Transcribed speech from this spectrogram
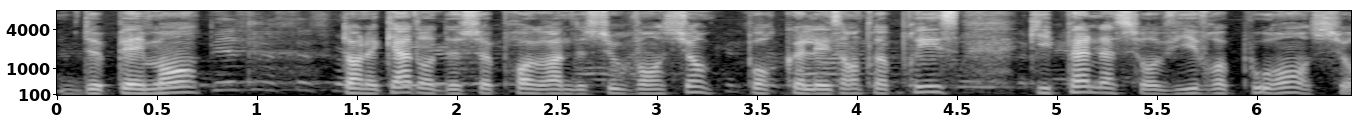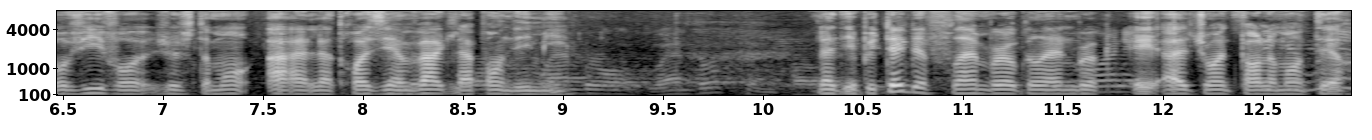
de paiement dans le cadre de ce programme de subvention pour que les entreprises qui peinent à survivre pourront survivre justement à la troisième vague de la pandémie? La députée de Flamborough-Glanbrook et adjointe parlementaire.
